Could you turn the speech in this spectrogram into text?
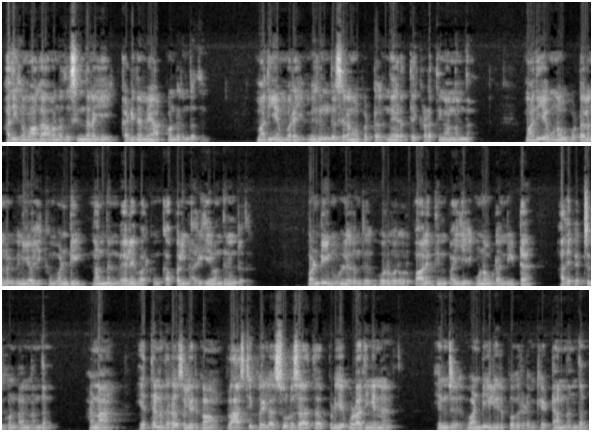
அதிகமாக அவனது சிந்தனையை கடிதமே ஆட்கொண்டிருந்தது. மதியம் வரை மிகுந்த சிரமப்பட்டு நேரத்தை கடத்தினான் நந்தன். மதிய உணவு பொட்டலங்கள் விநியோகிக்கும் வண்டி நந்தன் வேலை பார்க்கும் கப்பலின் அருகே வந்து நின்றது. வண்டியின் உள்ளிருந்து ஒருவர் ஒரு பாலித்தீன் பையை உணவுடன் நீட்ட அதை பெற்றுக்கொண்டான் நந்தன். அண்ணா எத்தனை தடவை சொல்லியிருக்கோம்? பிளாஸ்டிக் பையில சூடு சாதத்தை அப்படியே போடாதீங்கன்னு என்று வண்டியில் இருப்பவரிடம் கேட்டான் நந்தன்.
